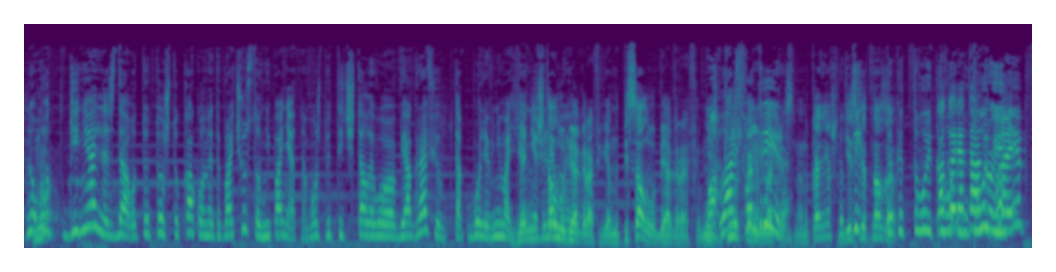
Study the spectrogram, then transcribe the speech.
Ну Но- вот гениальность, да, вот то, то, что как он это прочувствовал, непонятно. Может быть, ты читал его биографию так более внимательно, Я не читал его мы. биографию, я написал его биографию. У меня есть Ларс фон написана. Ну, конечно, Так 10 ты- лет назад. Так это твой, Как твой, говорят твой андроиды, проект,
